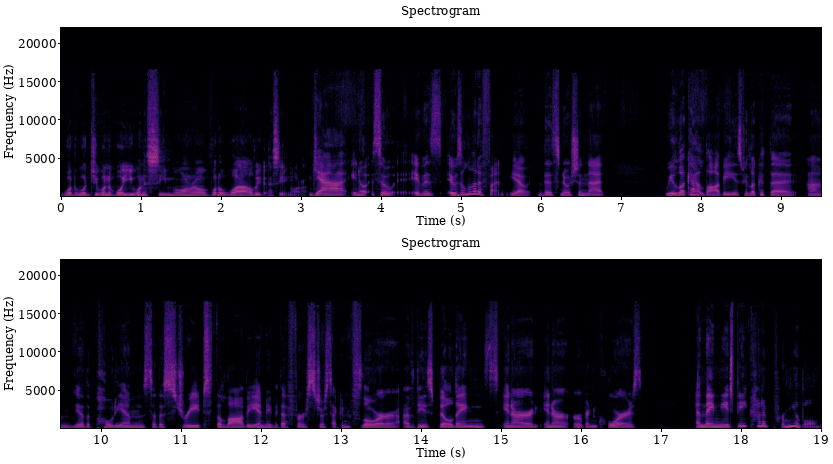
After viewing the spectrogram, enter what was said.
What what do you want? To, what you want to see more of? What, what are we going to see more of? Yeah, you know, so it was it was a lot of fun. You know, this notion that we look at lobbies, we look at the um, you know the podiums, so the street, the lobby, and maybe the first or second floor of these buildings in our in our urban cores, and they need to be kind of permeable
